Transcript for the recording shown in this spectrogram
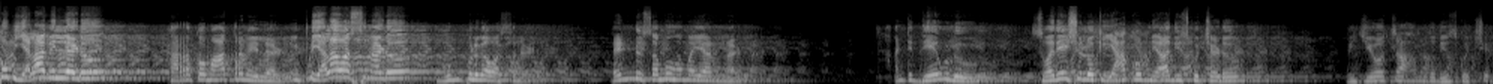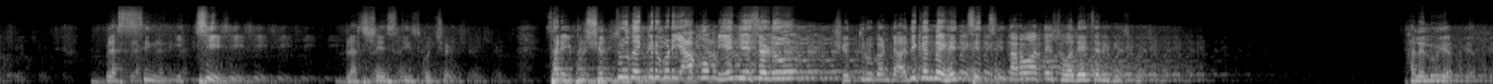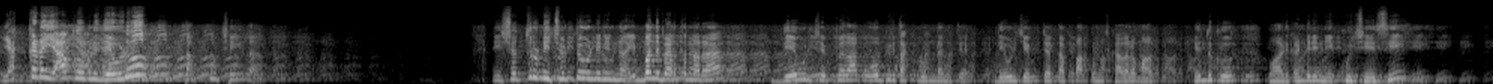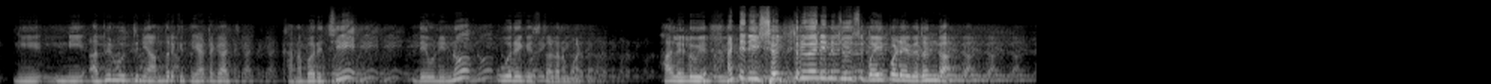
యాకోబు ఎలా వెళ్ళాడు? కర్రతో మాత్రమే వెళ్ళాడు. ఇప్పుడు ఎలా వస్తున్నాడు? గుంపులుగా వస్తున్నాడు. రెండు సమూహం అయ్యాడన్నాడు అంటే దేవుడు స్వదేశంలోకి యాకోబుని ఎలా తీసుకొచ్చాడు? విజయోత్సాహంతో తీసుకొచ్చాడు. బ్లెస్సింగ్ ఇచ్చి బ్లెస్ చేసి తీసుకొచ్చాడు. సరే ఇప్పుడు శత్రువు దగ్గర కూడా యాకోబుని ఏం చేశాడు? శత్రువు కంటే అధికంగా హెచ్చించిన తర్వాతే స్వదేశానికి తీసుకొచ్చాడు. హలలుయ ఎక్కడ యాకోబుని దేవుడు తప్పు చేయల. నీ శత్రువు నీ చుట్టూ ఉండి నిన్ను ఇబ్బంది పెడుతున్నారా? దేవుడు చెప్పేదాకా ఓపిక తక్కువ ఉండంతే. దేవుడు చెప్తే తప్ప అక్కడి నుంచి కదల మాకు. ఎందుకు? వాడికంటే నేను ఎక్కువ చేసి నీ నీ అభివృద్ధిని అందరికీ తేటగా కనబరిచి దేవుడు నిన్ను ఊరేగిస్తాడనమాట హల్లెలూయా. అంటే నీ శత్రువే నిన్ను చూసి భయపడే విధంగా.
